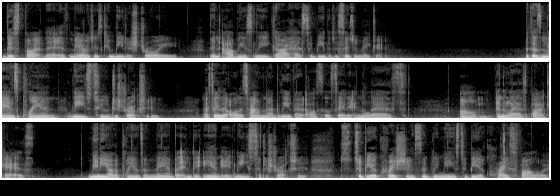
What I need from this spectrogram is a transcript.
this thought that if marriages can be destroyed, then obviously God has to be the decision maker. Because man's plan leads to destruction. I say that all the time, and I believe I also said it in the last um, in the last podcast. Many are the plans of man, but in the end, it leads to destruction. To be a Christian simply means to be a Christ follower.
